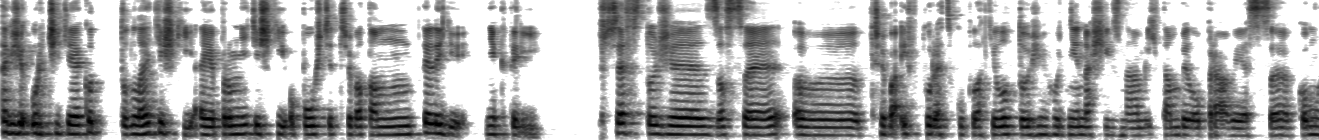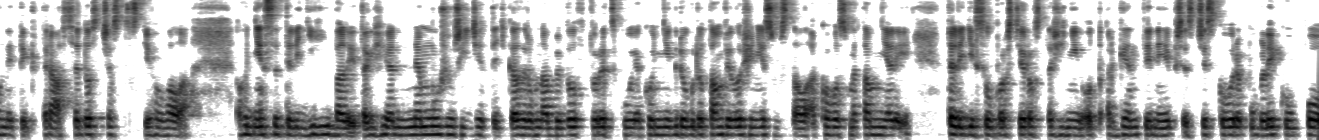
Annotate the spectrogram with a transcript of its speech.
Takže určitě jako tohle je těžký a je pro mě těžký opouštět třeba tam ty lidi, některý, přestože zase uh, třeba i v Turecku platilo to, že hodně našich známých tam bylo právě z komunity, která se dost často stěhovala. Hodně se ty lidi hýbali, takže nemůžu říct, že teďka zrovna by byl v Turecku jako někdo, kdo tam vyloženě zůstal a koho jsme tam měli. Ty lidi jsou prostě roztažení od Argentiny přes Českou republiku po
